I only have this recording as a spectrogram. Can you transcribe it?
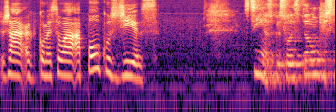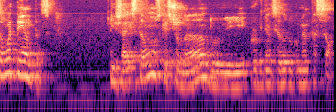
já começou há, há poucos dias? Sim, as pessoas estão, estão atentas já estão nos questionando e providenciando documentação.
